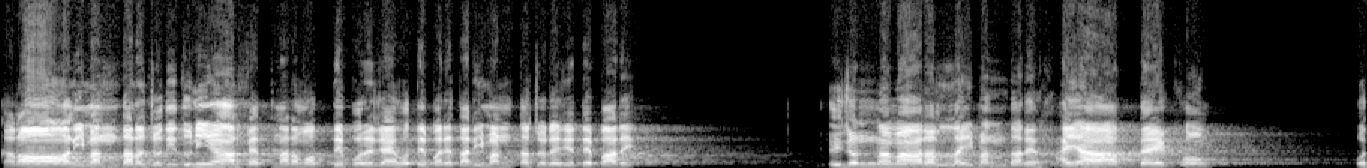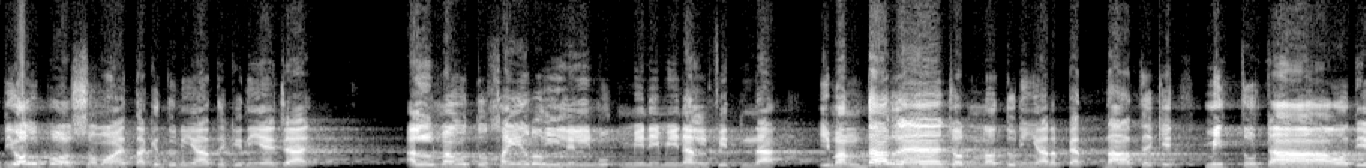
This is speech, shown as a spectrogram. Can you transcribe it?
কারণ ইমানদার যদি দুনিয়ার ফেতনার মধ্যে পড়ে যায়, হতে পারে তার ইমানটা চলে যেতে পারে। এই জন্য আমার আল্লাহ ইমানদারের হায়াত দেয় কম। অতি অল্প সময় তাকে দুনিয়া থেকে নিয়ে যায়। আলমাউতু খায়রুল লিল মুমিনি মিনাল ফিতনা। ইমানদারের জন্য দুনিয়ার পেতনা থেকে মৃত্যুটা অতি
